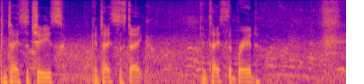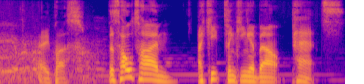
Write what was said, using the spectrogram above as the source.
Can taste the cheese, can taste the steak, can taste the bread. A plus. This whole time, I keep thinking about Pat's,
